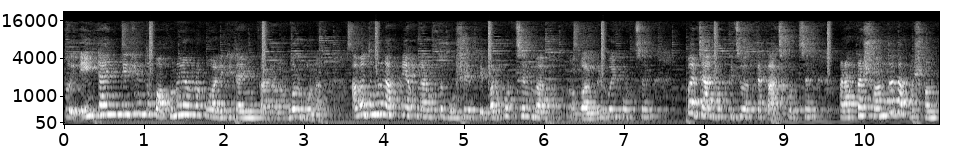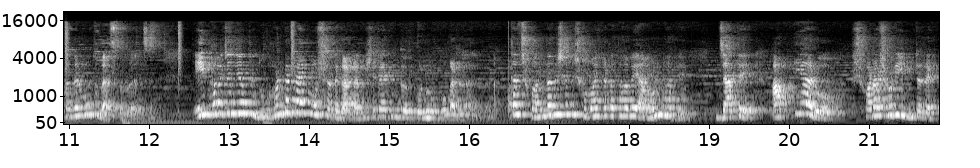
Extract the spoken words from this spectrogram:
তো এই টাইমকে কিন্তু কখনোই আমরা কোয়ালিটি টাইম কাটানো বলব না। আবার ধরুন আপনি আপনার মতো বসে পেপার পড়ছেন বা গল্পের বই পড়ছেন বা যার হোক কিছু একটা কাজ করছেন আর আপনার সন্তান আপনার সন্তানের মতো ব্যস্ত রয়েছে। এইভাবে যদি আপনি দু ঘণ্টা টাইম ওর সাথে কাটান, সেটা কিন্তু ওর কোনো উপকার লাগবে না। অর্থাৎ সন্তানের সাথে সময় কাটাতে হবে এমনভাবে যাতে আপনি আরও সরাসরি ইন্টারাক্ট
